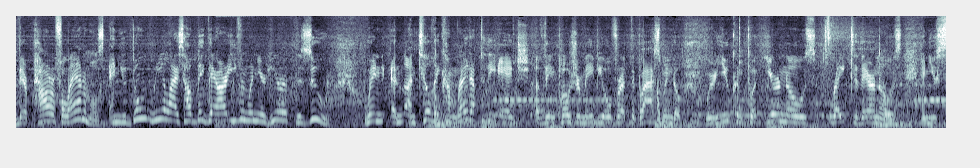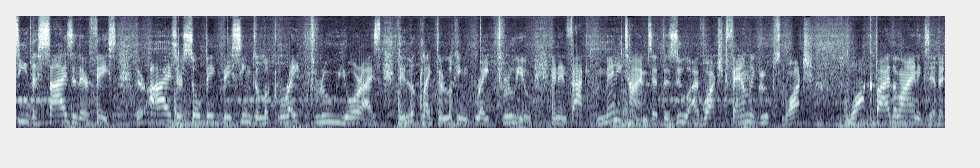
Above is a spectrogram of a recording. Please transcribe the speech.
they're powerful animals, and you don't realize how big they are even when you're here at the zoo. When and, until they come right up to the edge of the enclosure, maybe over at the glass window, where you can put your nose right to their nose, and you see the size of their face. Their eyes are so big they seem to look right through your eyes. They look like they're looking right through you. And in fact, many times at the zoo, I've watched family groups watch walk by the lion exhibit,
